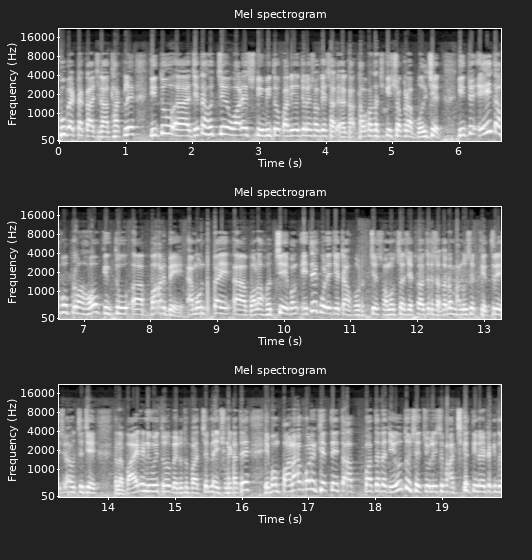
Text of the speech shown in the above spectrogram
খুব একটা কাজ না থাকলে কিন্তু যেটা হচ্ছে ওয়ারেস নিয়মিত পানীয় জলের সঙ্গে সা- খাওয়া চিকিৎসকরা বলছেন, কিন্তু এই তাপপ্রবাহ কিন্তু বাড়বে, এমনটাই বলা হচ্ছে। এবং এতে করে যেটা হচ্ছে সমস্যা, সেটা হচ্ছে সাধারণ মানুষের ক্ষেত্রে, সেটা হচ্ছে যে, তারা বাইরে নিয়মিত বেরোতে পারছেন না এই সময়টাতে। এবং পানাগড়ের ক্ষেত্রে তাপমাত্রাটা যেহেতু ছেচল্লিশ এবং আজকের দিনে এটা কিন্তু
